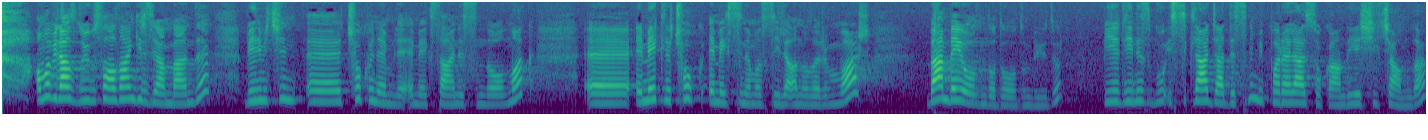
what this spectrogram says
Ama biraz duygusaldan gireceğim ben de. Benim için e, çok önemli emek sahnesinde olmak. E, emekle çok emek sinemasıyla anılarım var. Ben Beyoğlu'nda doğdum, büyüdüm. Bildiğiniz bu İstiklal Caddesi'nin bir paralel sokağında, Yeşilçam'da.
